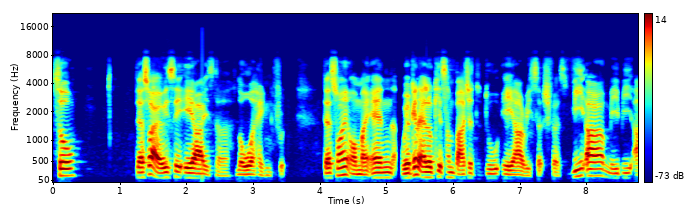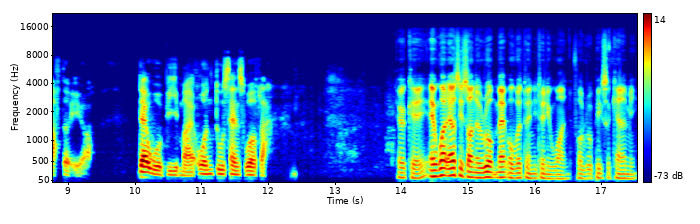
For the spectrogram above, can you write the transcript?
So that's why I always say AR is the lower hanging fruit. That's why on my end, we're gonna allocate some budget to do AR research first. VR maybe after AR. That will be my own two cents worth lah. Okay. And what else is on the roadmap over 2021 for Reubiks Academy?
